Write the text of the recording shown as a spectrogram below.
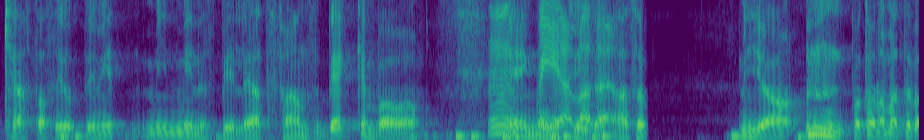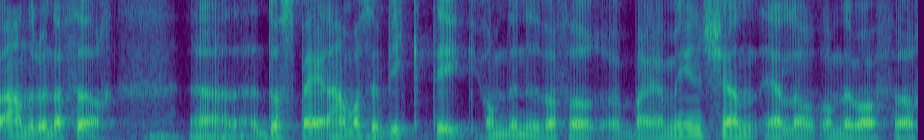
kastar sig upp i mitt, min minnesbild är att Frans Beckenbauer mm, en gång i tiden, alltså, ja, på tal om att det var annorlunda förr. Eh, då spel, han var så viktig, om det nu var för Bayern München eller om det var för,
